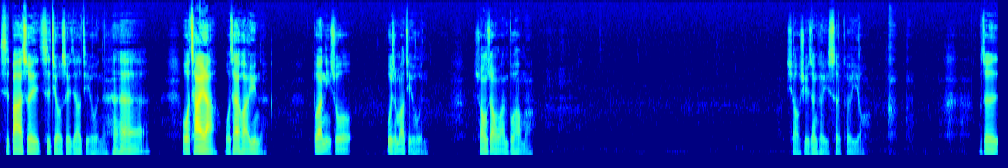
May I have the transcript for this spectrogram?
十八岁、十九岁就要结婚了。我猜啦，我猜怀孕了，不然你说为什么要结婚？爽爽玩不好吗？小学生可以射，可以哦。这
